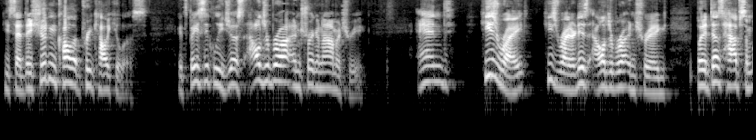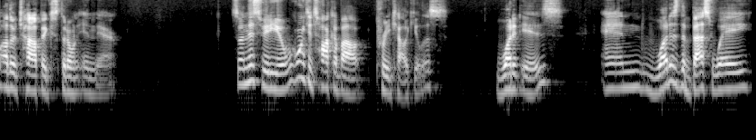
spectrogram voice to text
He said they shouldn't call it pre-calculus. It's basically just algebra and trigonometry. And he's right. He's right. It is algebra and trig, but it does have some other topics thrown in there. So in this video, we're going to talk about pre-calculus, what it is, and what is the best way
